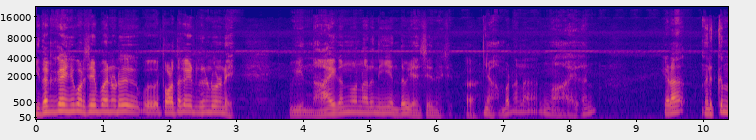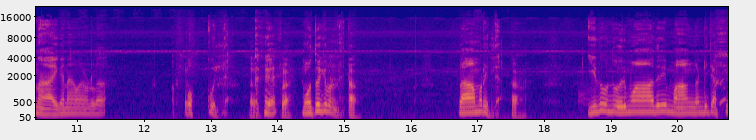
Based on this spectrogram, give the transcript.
ഇതൊക്കെ കഴിഞ്ഞ് കുറച്ച് കഴിയുമ്പോൾ എന്നോട് തോളത്തൊക്കെ ഇട്ടിട്ടുണ്ട് പറഞ്ഞേ ഈ നായകൻ എന്ന് പറഞ്ഞാൽ നീ എന്താ വിചാരിച്ചതെന്ന് ചോദിച്ചു. ആ. ഞാൻ പറഞ്ഞല്ല നായകൻ. എടാ നിനക്ക് നായകനാവാനുള്ള ഒക്കില്ല മൂത്തോക്കി പറഞ്ഞേ. ഗ്ലാമറില്ല. ഇതൊന്നും ഒരുമാതിരി മാങ്കണ്ടി ചപ്പി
